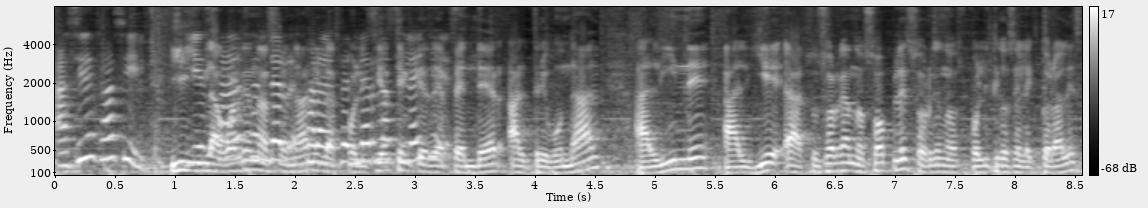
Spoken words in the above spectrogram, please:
Así de fácil. Y, la Guardia defender- Nacional para y las defender policías tienen que defender al tribunal, al INE, al IE- a sus órganos OPLES, órganos políticos electorales,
